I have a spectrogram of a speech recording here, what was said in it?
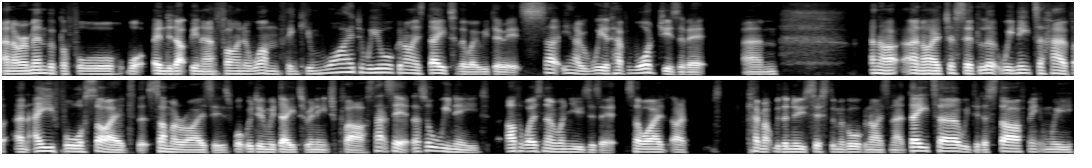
And I remember before what ended up being our final one, thinking, why do we organise data the way we do it? It's so, you know, we'd have wadges of it. Um, and I and I just said, look, we need to have an A4 side that summarizes what we're doing with data in each class. That's it. That's all we need. Otherwise, no one uses it. So I, I came up with a new system of organizing that data. We did a staff meeting. We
